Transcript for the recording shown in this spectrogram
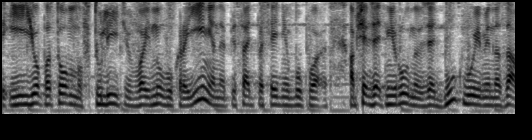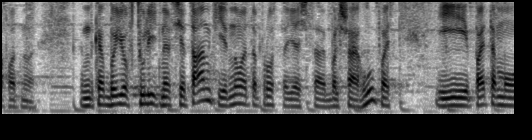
и ее потом втулить в войну в Украине, написать последнюю букву, вообще взять не руну, взять букву именно западную, как бы ее втулить на все танки, ну это просто, я считаю, большая глупость. И поэтому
